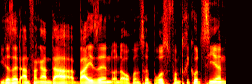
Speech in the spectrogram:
die da seit Anfang an dabei sind und auch unsere Brust vom Trikot ziehen.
